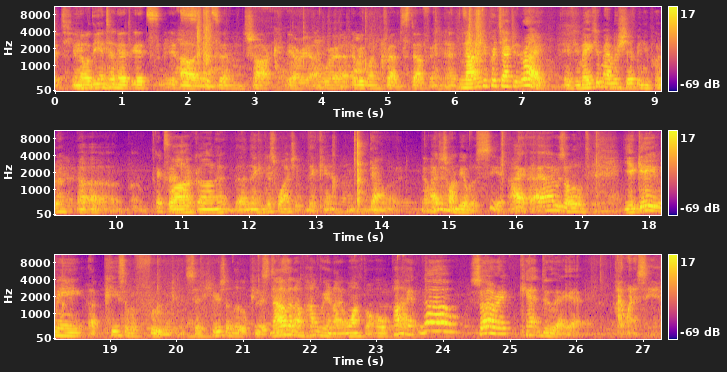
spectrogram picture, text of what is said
bit. You know, the internet it's it's Oh, yeah. it's a shark area where everyone grabs stuff and, and Not if you protect it right. If you make your membership and you put a, a, a, a Exactly. block on it, then they can just watch it. They can't download it. No. I just want to be able to see it. I, I, I was a little. T- you gave me a piece of a food and said, "Here's a little piece." Now that I'm hungry and I want the whole pie, no, sorry, can't do that yet. I want to see it.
